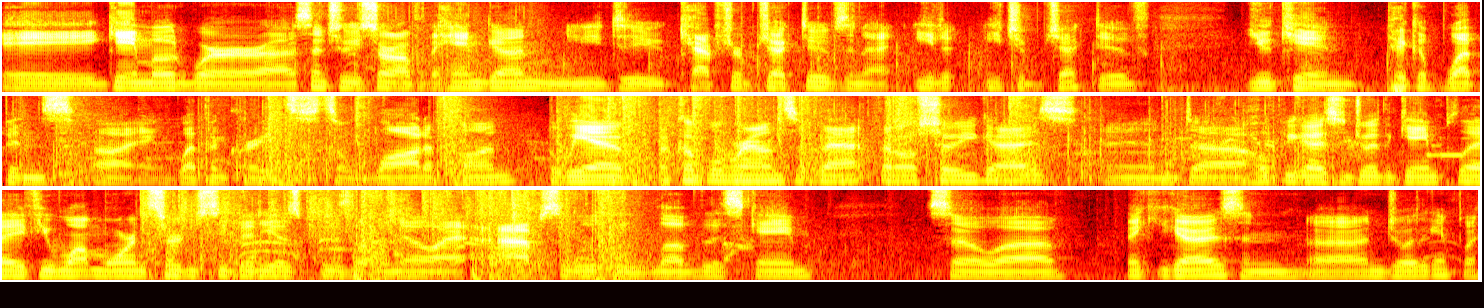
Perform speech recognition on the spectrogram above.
a game mode where uh, essentially you start off with a handgun and you need to capture objectives, and at each objective you can pick up weapons uh, and weapon crates. It's a lot of fun. But we have a couple rounds of that that I'll show you guys, and I uh, hope you guys enjoy the gameplay. If you want more Insurgency videos, please let me know. I absolutely love this game. So uh, thank you guys, and uh, enjoy the gameplay.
